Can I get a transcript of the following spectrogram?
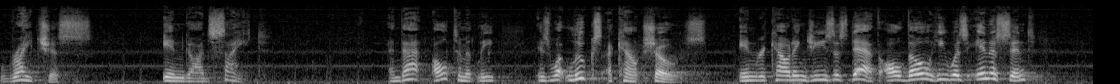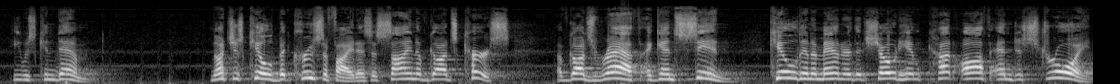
righteous in God's sight. And that ultimately is what Luke's account shows in recounting Jesus' death. Although he was innocent he was condemned. Not just killed, but crucified as a sign of God's curse, of God's wrath against sin. Killed in a manner that showed him cut off and destroyed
